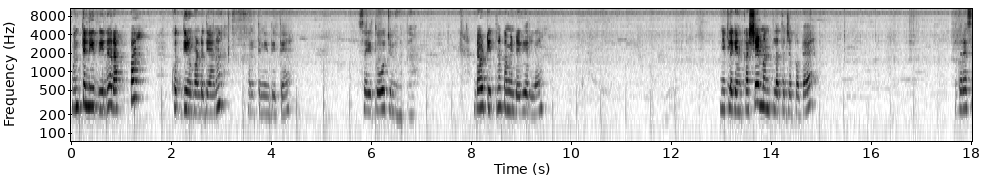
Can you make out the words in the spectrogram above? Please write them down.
ಒಂತೆ ನೀರು ದಿನ ರಪ್ಪ ಕೊದ್ದಿನ ಪಂಡು ಧ್ಯಾನ, ಒಂತ ನೀರು ಸರಿ ತೋಜು ಗೊತ್ತ ಡೌಟ್ ಇತ್ತನ ಕಮೆಂಟಾಗಿ ಇರಲಿ. ನಿಕ್ಲಗೆ ಕಷಾಯ ಮಂತ್ಲ ತೋಜಪ್ಪೆ ರಸ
